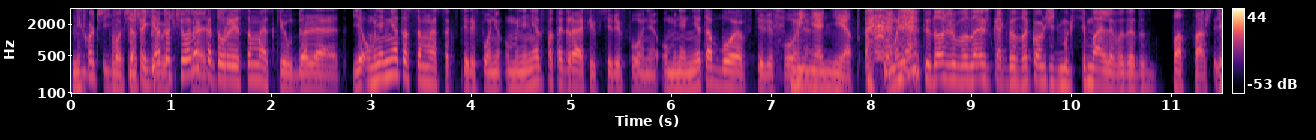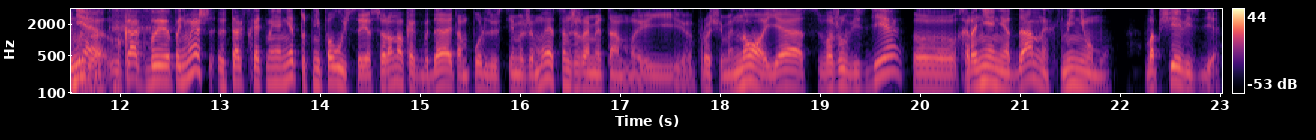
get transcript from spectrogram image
Не хочется вот Слушай, я тот человек, тратить. который смс удаляет. Я, у меня нет смс в телефоне, у меня нет фотографий в телефоне, у меня нет обоев в телефоне. Меня нет. У меня Ты должен, знаешь, как-то закончить максимально вот этот пассаж. типа, не, да. как бы, понимаешь, так сказать, меня нет, тут не получится. Я все равно, как бы, да, там пользуюсь теми же мессенджерами там и прочими. Но я свожу везде э, хранение данных к минимуму. Вообще везде.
